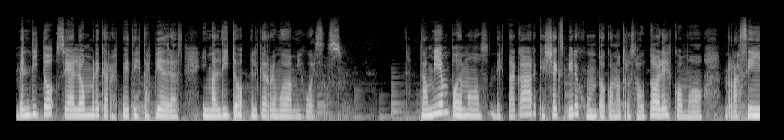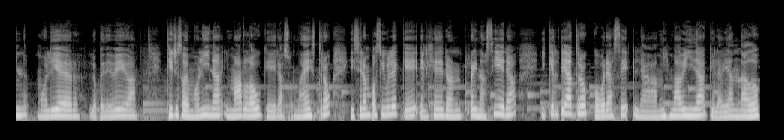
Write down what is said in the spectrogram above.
Bendito sea el hombre que respete estas piedras, y maldito el que remueva mis huesos. También podemos destacar que Shakespeare, junto con otros autores como Racine, Molière, Lope de Vega, Tirso de Molina y Marlowe, que era su maestro, hicieron posible que el género renaciera y que el teatro cobrase la misma vida que le habían dado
